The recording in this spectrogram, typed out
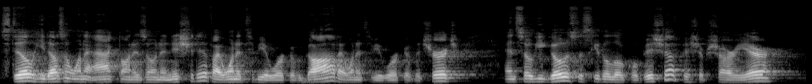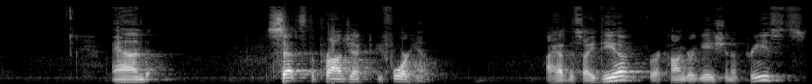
Still, he doesn't want to act on his own initiative. I want it to be a work of God. I want it to be a work of the church. And so he goes to see the local bishop, Bishop Charrière, and sets the project before him. I have this idea for a congregation of priests.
